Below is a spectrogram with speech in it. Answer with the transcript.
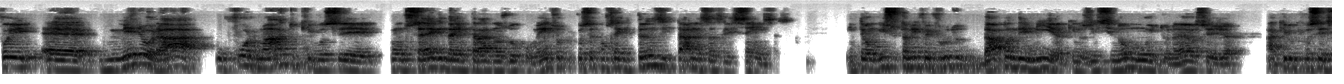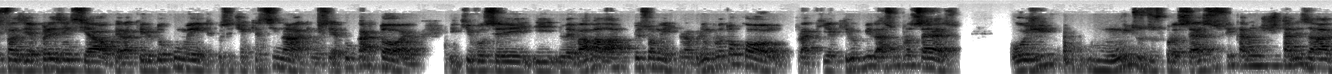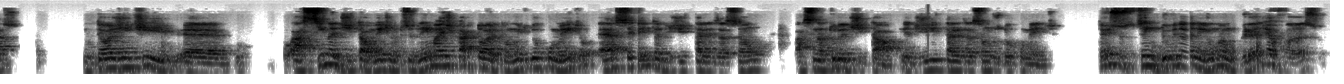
foi é, melhorar o formato que você consegue dar entrada nos documentos, ou que você consegue transitar nessas licenças. Então, isso também foi fruto da pandemia, que nos ensinou muito, né? Ou seja, aquilo que você fazia presencial, que era aquele documento que você tinha que assinar, que você ia para o cartório e que você e levava lá pessoalmente para abrir um protocolo, para que aquilo virasse um processo. Hoje, muitos dos processos ficaram digitalizados. Então, a gente é, assina digitalmente, não precisa nem mais de cartório, então, muito documento é aceita a digitalização, assinatura digital e a digitalização dos documentos. Então, isso, sem dúvida nenhuma, é um grande avanço.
